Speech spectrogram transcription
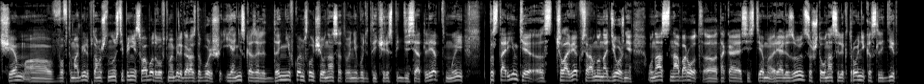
чем в автомобиле, потому что ну, степени свободы в автомобиле гораздо больше. И они сказали, да ни в коем случае у нас этого не будет и через 50 лет. Мы по старинке, э, человек все равно надежнее. У нас наоборот э, такая система реализуется, что у нас электроника следит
